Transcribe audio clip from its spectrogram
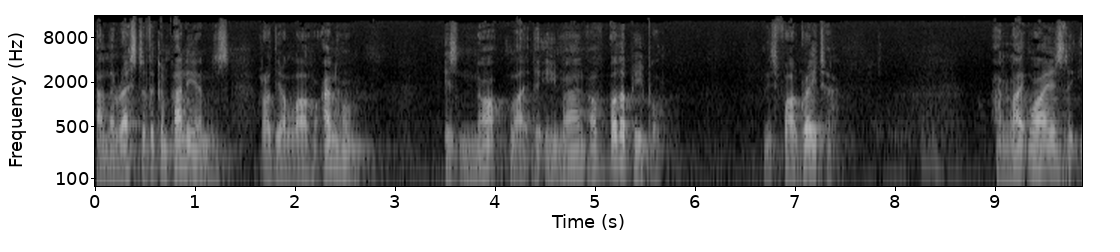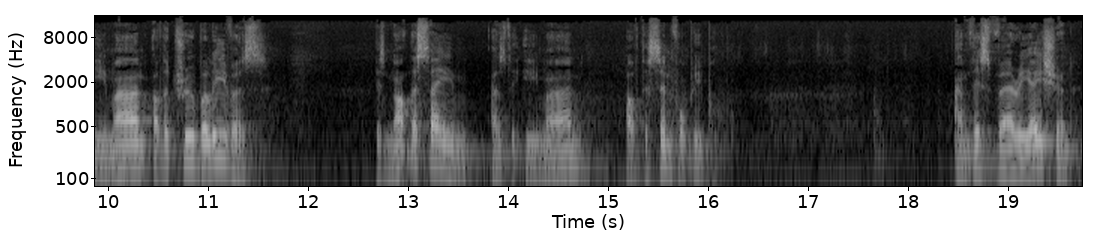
and the rest of the companions, radiallahu anhum, is not like the Iman of other people. It's far greater. And likewise, the Iman of the true believers is not the same as the Iman of the sinful people. And this variation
